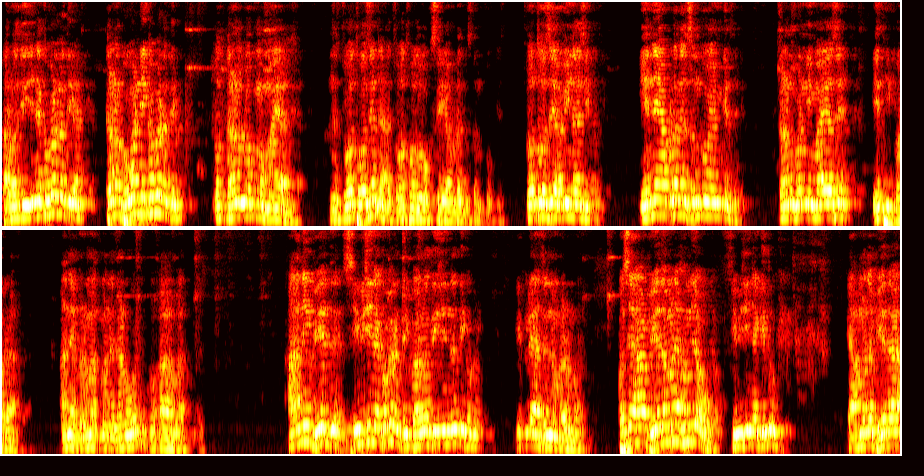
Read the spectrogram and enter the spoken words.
પાર્વતીજીને ખબર નથી આ. ત્રણ ભવનની ખબર હતી. તો ત્રણ લોકમાં માયા છે. અને ચોથો છે ને, આ ચોથો લોક છે આપણે સંતો કે ચોથો છે અવિનાશી એને આપણને સંતો એમ કે છે. ત્રણ ગુણની માયા છે, એથી પરા. અને પરમાત્માને જાણવું હોય તો આ વાત છે. આની ભેદ શિવજીને ખબર હતી પાર્વતીજી નથી ખબર. એટલે આ જન્મ મરણમાં પછી આ ભેદ અમને સમજાવો. શિવજીને કીધું કે આ મને ભેદ આ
